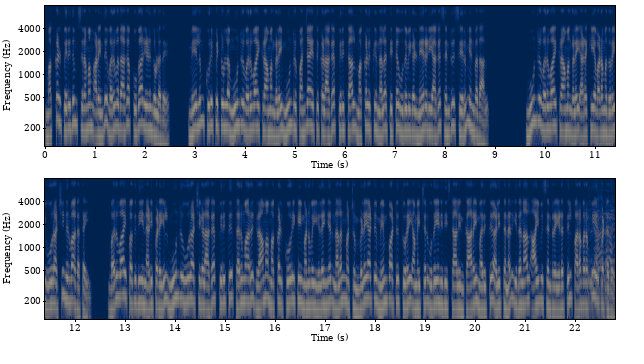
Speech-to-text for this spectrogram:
மக்கள் பெரிதும் சிரமம் அடைந்து வருவதாக புகார் எழுந்துள்ளது. மேலும் குறிப்பிட்டுள்ள மூன்று வருவாய் கிராமங்களை மூன்று பஞ்சாயத்துக்களாக பிரித்தால் மக்களுக்கு நலத்திட்ட உதவிகள் நேரடியாக சென்று சேரும் என்பதால். மூன்று வருவாய் கிராமங்களை அடக்கிய வடமதுரை ஊராட்சி நிர்வாகத்தை. வருவாய் பகுதியின் அடிப்படையில் மூன்று ஊராட்சிகளாக பிரித்து தருமாறு கிராம மக்கள் கோரிக்கை மனுவை இளைஞர் நலன் மற்றும் விளையாட்டு மேம்பாட்டுத் துறை அமைச்சர் உதயநிதி ஸ்டாலின் காரை மறித்து அளித்தனர் இதனால் ஆய்வு சென்ற இடத்தில் பரபரப்பு ஏற்பட்டது.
